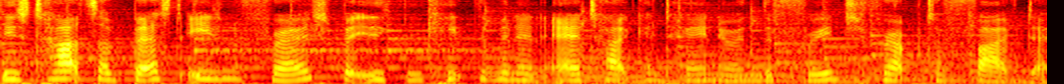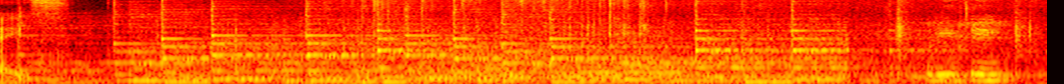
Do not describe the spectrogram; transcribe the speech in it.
These tarts are best eaten fresh, but you can keep them in an airtight container in the fridge for up to 5 days. What do you think?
